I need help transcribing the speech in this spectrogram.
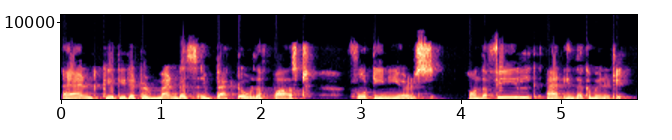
and created a tremendous impact over the past 14 years on the field and in the community.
